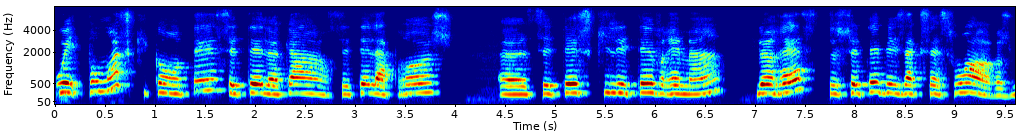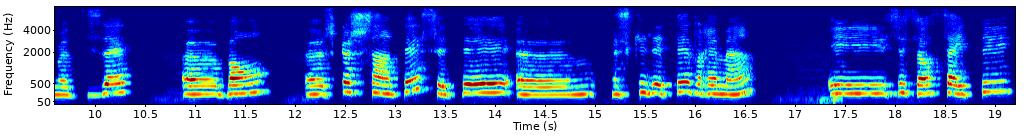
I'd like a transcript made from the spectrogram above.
Oui, pour moi, ce qui comptait, c'était le cœur, c'était l'approche, euh, c'était ce qu'il était vraiment. Le reste, c'était des accessoires. Je me disais, euh, bon, euh, ce que je sentais, c'était ce qu'il était vraiment. Et c'est ça, ça a été...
